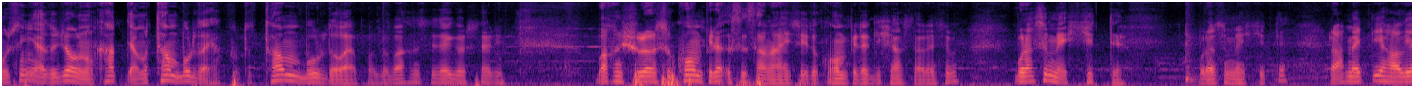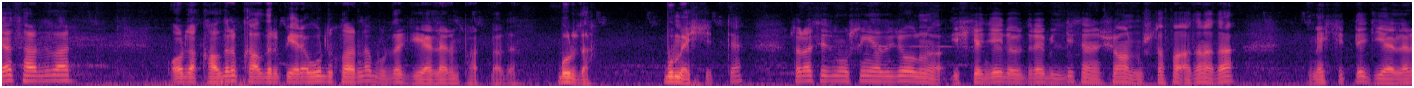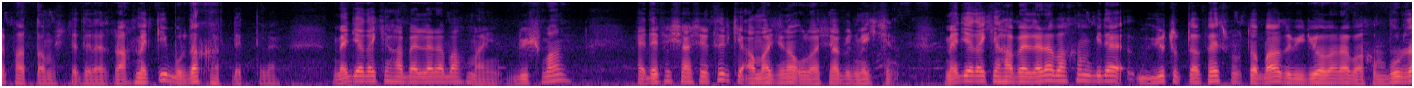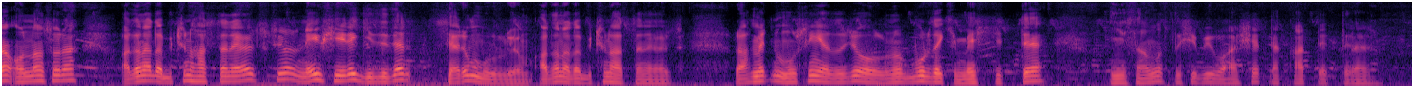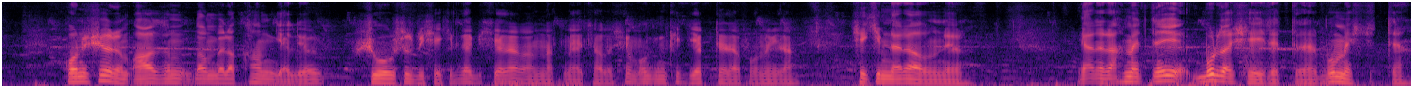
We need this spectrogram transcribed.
Muhsin Yazıcıoğlu'nun katliamı tam burada yapıldı. Tam burada yapıldı. Bakın size göstereyim. Bakın şurası komple ısı sanayisiydi. Komple diş hastanesi. Burası mescitti. Burası mescitti. Rahmetliyi halıya sardılar. Orada kaldırıp kaldırıp yere vurduklarında burada ciğerlerim patladı. Burada. Bu mescitte. Sonra siz Muhsin Yazıcıoğlu'nu işkenceyle öldürebildiyseniz şu an Mustafa Adana'da mescitte ciğerleri patlamış dediler. Rahmetliyi burada katlettiler. Medyadaki haberlere bakmayın. Düşman hedefi şaşırtır ki amacına ulaşabilmek için. Medyadaki haberlere bakın bir de YouTube'da, Facebook'ta bazı videolara bakın. Buradan ondan sonra Adana'da bütün hastaneler tutuyor. Nevşehir'e gizliden serum vuruluyor. Adana'da bütün hastaneler. Rahmetli Muhsin Yazıcıoğlu'nu buradaki mescitte insanlık dışı bir vahşetle katlettiler. Konuşuyorum ağzımdan böyle kan geliyor. Şuursuz bir şekilde bir şeyler anlatmaya çalışıyorum. O günkü cep telefonuyla çekimleri alınıyor. Yani rahmetliyi burada şehit ettiler bu mescitte.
